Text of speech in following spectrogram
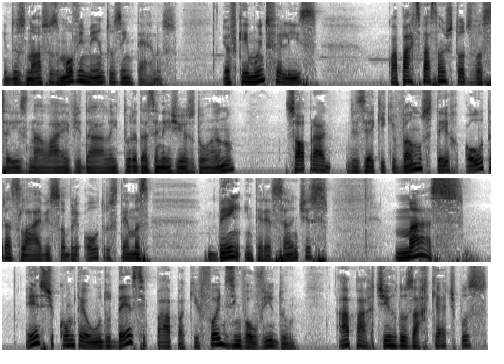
e dos nossos movimentos internos. Eu fiquei muito feliz com a participação de todos vocês na live da leitura das energias do ano. Só para dizer aqui que vamos ter outras lives sobre outros temas bem interessantes, mas este conteúdo desse Papa que foi desenvolvido a partir dos arquétipos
